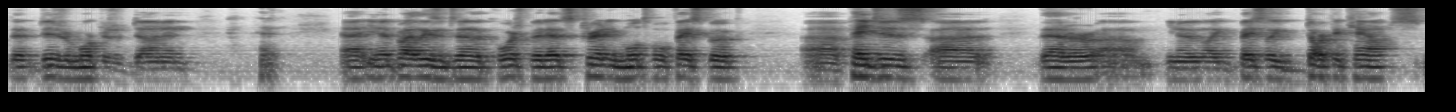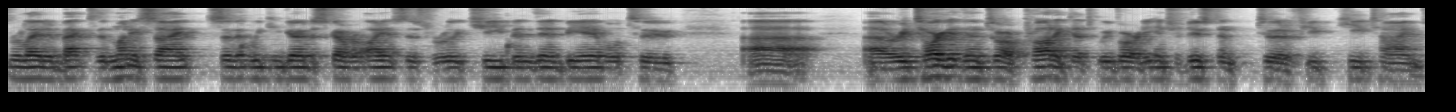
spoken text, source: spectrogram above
that digital marketers have done. And, uh, you know, it probably leads into another course, but that's creating multiple Facebook uh, pages uh, that are, um, you know, like basically dark accounts related back to the money site so that we can go discover audiences for really cheap and then be able to uh, retarget them to our product that we've already introduced them to it a few key times.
